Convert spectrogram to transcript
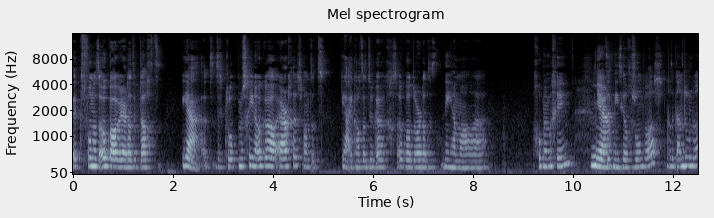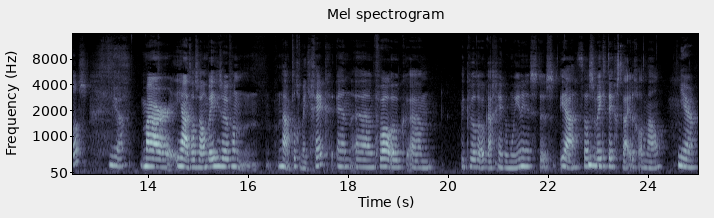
ik vond het ook wel weer dat ik dacht, ja, het, het klopt misschien ook wel ergens. Want het, ja, ik had natuurlijk ook, ook wel door dat het niet helemaal eh, goed met me ging. Dat Ja, het niet heel gezond was, wat ik aan het doen was. ja. Maar ja, het was wel een beetje zo van, nou, toch een beetje gek. En eh, vooral ook, ehm, ik wilde ook eigenlijk geen bemoeienis. Dus ja, het was een Hmm. beetje tegenstrijdig allemaal. ja.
